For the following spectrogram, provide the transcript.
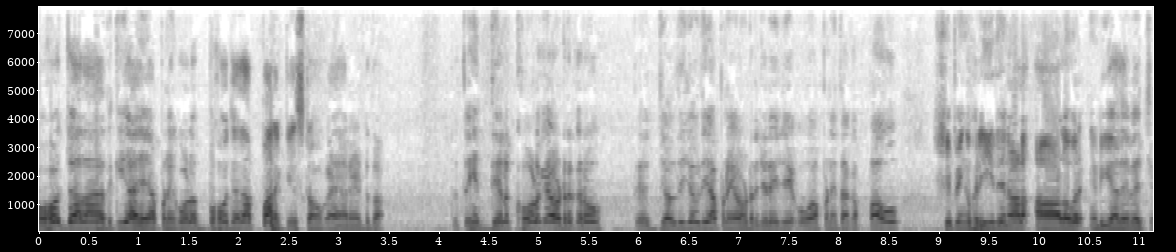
ਬਹੁਤ ਜ਼ਿਆਦਾ ਐਤਕੀ ਆਏ ਆਪਣੇ ਕੋਲ, ਬਹੁਤ ਜ਼ਿਆਦਾ ਭਰ ਕੇ ਸਟਾਕ ਆਇਆ ਰੈੱਡ ਦਾ। ਤੇ ਤੁਸੀਂ ਦਿਲ ਖੋਲ ਕੇ ਆਰਡਰ ਕਰੋ ਤੇ ਜਲਦੀ ਜਲਦੀ ਆਪਣੇ ਆਰਡਰ ਜਿਹੜੇ ਜੇ ਉਹ ਆਪਣੇ ਤੱਕ ਪਾਓ। ਸ਼ਿਪਿੰਗ ਫ੍ਰੀ ਦੇ ਨਾਲ ਆਲ ਓਵਰ ਇੰਡੀਆ ਦੇ ਵਿੱਚ।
